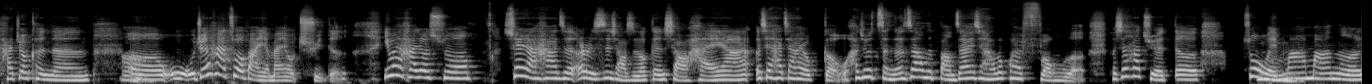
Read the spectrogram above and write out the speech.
他就可能，呃，我我觉得他的做法也蛮有趣的，因为他就说，虽然他这二十四小时都跟小孩呀，而且他家还有狗，他就整个这样子绑在一起，他都快疯了。可是他觉得，作为妈妈呢，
